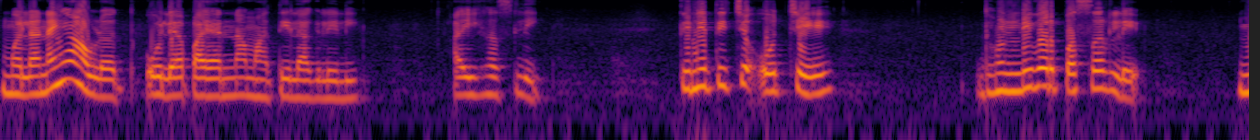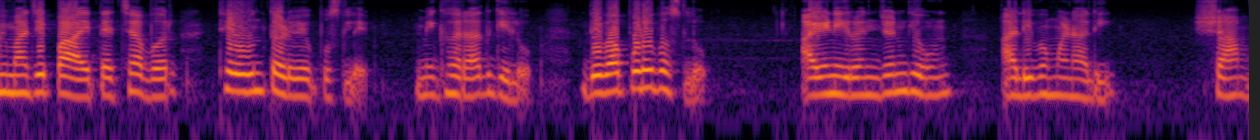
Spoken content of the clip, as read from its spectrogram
मला नाही आवडत ओल्या पायांना माती लागलेली. आई हसली. तिने तिचे ओचे धोंडीवर पसरले. मी माझे पाय त्याच्यावर ठेवून तडवे पुसले. मी घरात गेलो. देवापुढे बसलो. आई निरंजन घेऊन आली व म्हणाली श्याम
